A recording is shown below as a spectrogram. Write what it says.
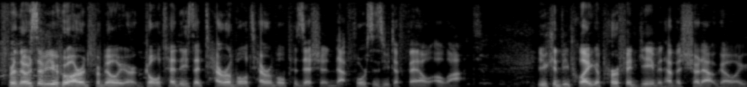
For those of you who aren't familiar, goaltending is a terrible, terrible position that forces you to fail a lot. You could be playing a perfect game and have a shutout going,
